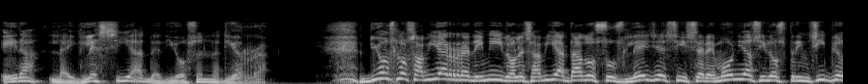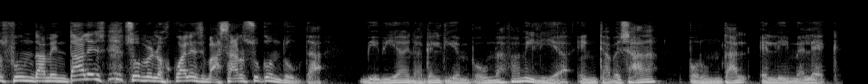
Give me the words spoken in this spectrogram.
era la iglesia de Dios en la tierra. Dios los había redimido, les había dado sus leyes y ceremonias y los principios fundamentales sobre los cuales basar su conducta. Vivía en aquel tiempo una familia encabezada por un tal Elimelech.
